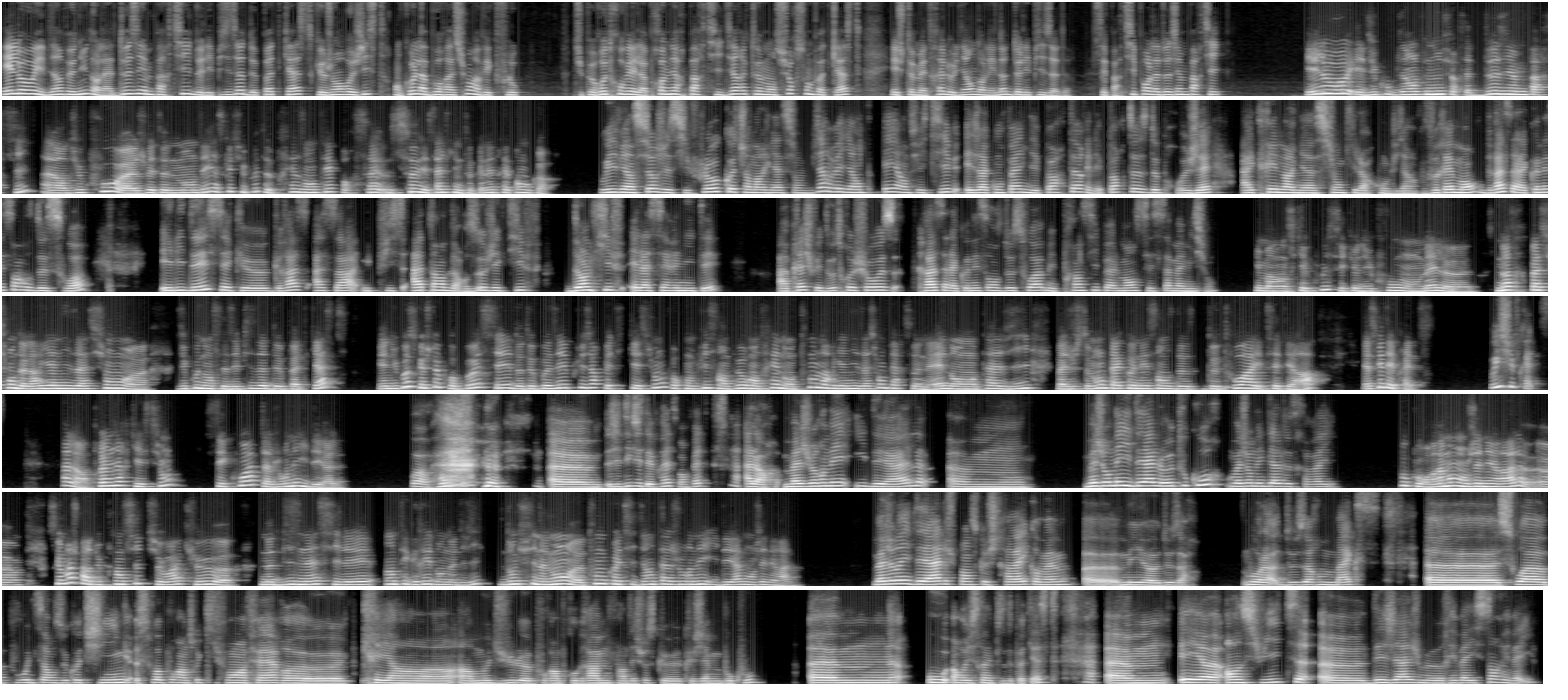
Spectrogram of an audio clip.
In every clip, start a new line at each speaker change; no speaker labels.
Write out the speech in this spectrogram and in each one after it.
Hello et bienvenue dans la deuxième partie de l'épisode de podcast que j'enregistre en collaboration avec Flo. Tu peux retrouver la première partie directement sur son podcast et je te mettrai le lien dans les notes de l'épisode. C'est parti pour la deuxième partie.
Hello et du coup bienvenue sur cette deuxième partie. Alors du coup euh, je vais te demander est-ce que tu peux te présenter pour ceux, ceux et celles qui ne te connaîtraient pas encore?
Oui, bien sûr, je suis Flo, coach en organisation bienveillante et intuitive et j'accompagne les porteurs et les porteuses de projets à créer une organisation qui leur convient vraiment grâce à la connaissance de soi. Et l'idée, c'est que grâce à ça, ils puissent atteindre leurs objectifs dans le kiff et la sérénité. Après, je fais d'autres choses grâce à la connaissance de soi, mais principalement, c'est ça ma mission.
Et ben, ce qui est cool, c'est que du coup, on mêle euh, notre passion de l'organisation euh, du coup dans ces épisodes de podcast. Et du coup, ce que je te propose, c'est de te poser plusieurs petites questions pour qu'on puisse un peu rentrer dans ton organisation personnelle, dans ta vie, bah justement ta connaissance de, toi, etc. Est-ce que tu es prête?
Oui, je suis prête.
Alors, première question, c'est quoi ta journée idéale?
Wow. Euh, j'ai dit que j'étais prête, mais en fait. Alors, ma journée idéale, euh, ma journée idéale euh, tout court ou ma journée idéale de travail?
Tout court, vraiment en général. Euh, parce que moi, je pars du principe, tu vois, que euh, notre business, il est intégré dans notre vie. Donc finalement, euh, ton quotidien, ta journée idéale en général.
Ma journée idéale, je pense que je travaille quand même, mais deux heures. Voilà, deux heures max. soit pour une séance de coaching, soit pour un truc qu'ils font à faire, créer un, module pour un programme, enfin des choses que j'aime beaucoup ou enregistrer un épisode de podcast. Euh, et euh, ensuite, euh, déjà, je me réveille sans réveil.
